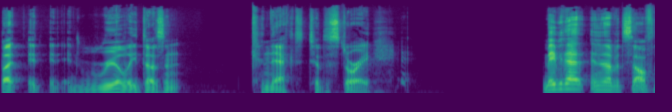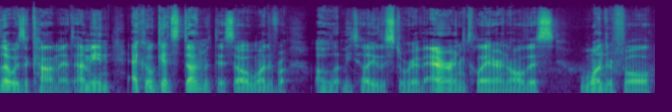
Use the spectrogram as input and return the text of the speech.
But it, it, it really doesn't connect to the story. Maybe that in and of itself, though, is a comment. I mean, Eko gets done with this. Oh, wonderful. Oh, let me tell you the story of Aaron Claire and all this wonderful,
